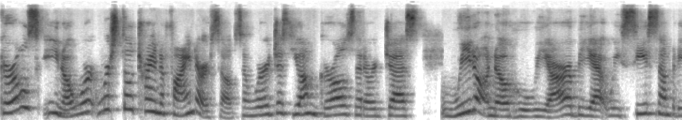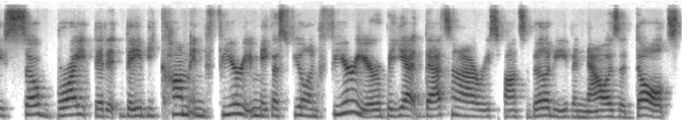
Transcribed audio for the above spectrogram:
girls, you know, we're, we're still trying to find ourselves and we're just young girls that are just, we don't know who we are, but yet we see somebody so bright that it, they become inferior, make us feel inferior. But yet that's not our responsibility, even now as adults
